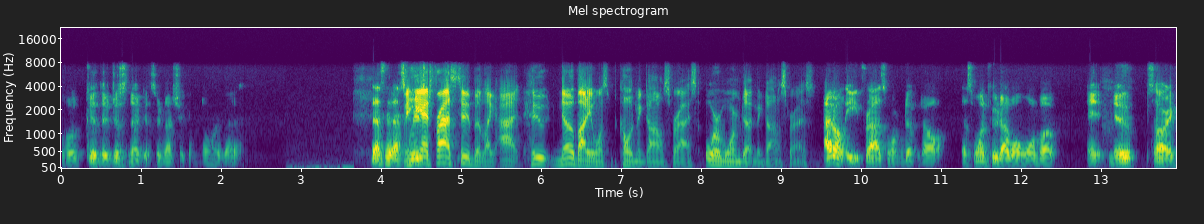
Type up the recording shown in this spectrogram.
Well, good. They're just nuggets. They're not chicken. Don't worry about it. That's that's I mean, weird. he had fries too, but like, I who nobody wants cold McDonald's fries or warmed up McDonald's fries. I don't eat fries warmed up at all. That's one food I won't warm up. And, nope, sorry,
